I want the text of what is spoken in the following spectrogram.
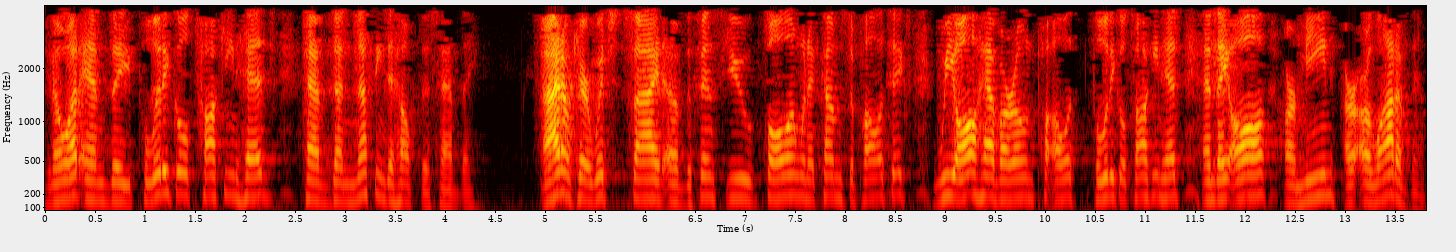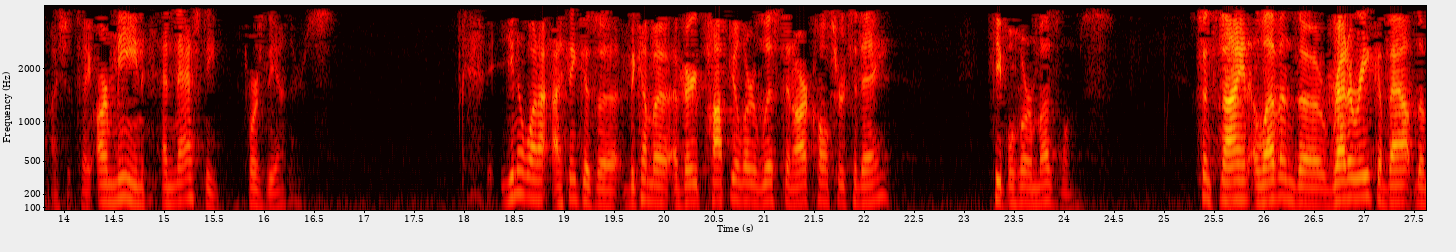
You know what? And the political talking heads have done nothing to help this, have they? I don't care which side of the fence you fall on when it comes to politics. We all have our own pol- political talking heads, and they all are mean, or a lot of them, I should say, are mean and nasty towards the others. You know what I think has a, become a, a very popular list in our culture today? People who are Muslims. Since 9/11, the rhetoric about the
